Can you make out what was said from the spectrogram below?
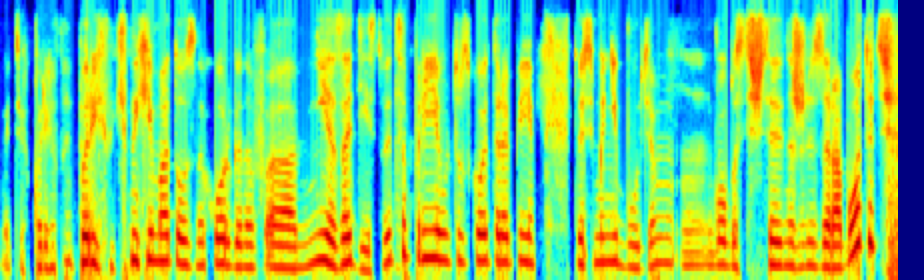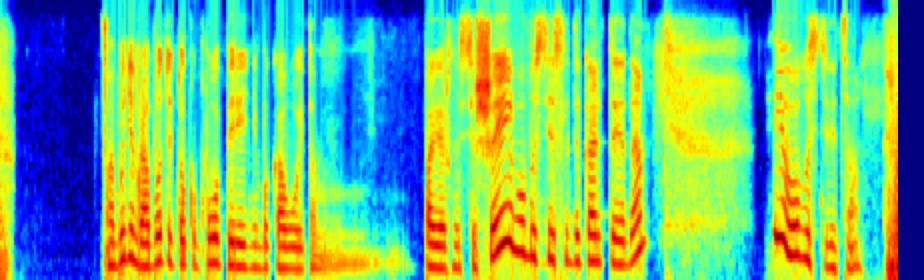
этих парихематозных органов а, не задействуется при ультразвуковой терапии. То есть мы не будем в области щитовидной железы работать, а будем работать только по передней боковой там, поверхности шеи в области, если декольте, да, и области лица.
